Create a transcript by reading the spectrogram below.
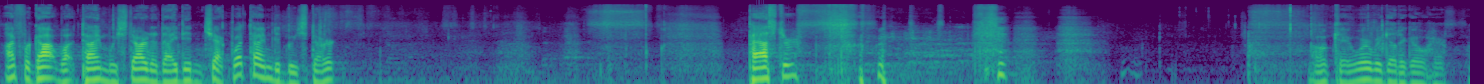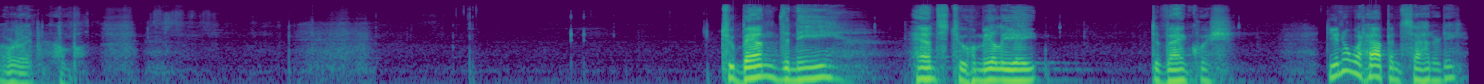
I forgot what time we started. I didn't check. What time did we start? Pastor? okay, where we got to go here? All right, humble. To bend the knee, hence to humiliate, to vanquish. Do you know what happened Saturday?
